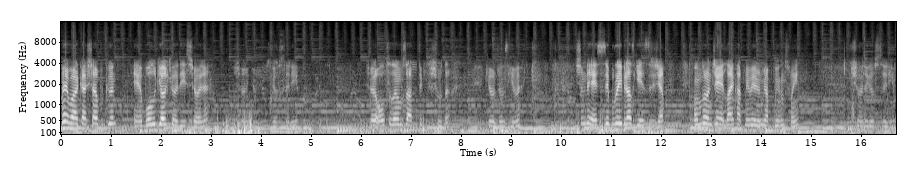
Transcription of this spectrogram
Merhaba arkadaşlar bugün e, Bolu Gölköy'deyiz şöyle. Şöyle gö- göstereyim. Şöyle oltalarımızı attık şurada. Gördüğünüz gibi. Şimdi e, size burayı biraz gezdireceğim. Ondan önce like atmayı ve yorum yapmayı unutmayın. Şöyle göstereyim.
